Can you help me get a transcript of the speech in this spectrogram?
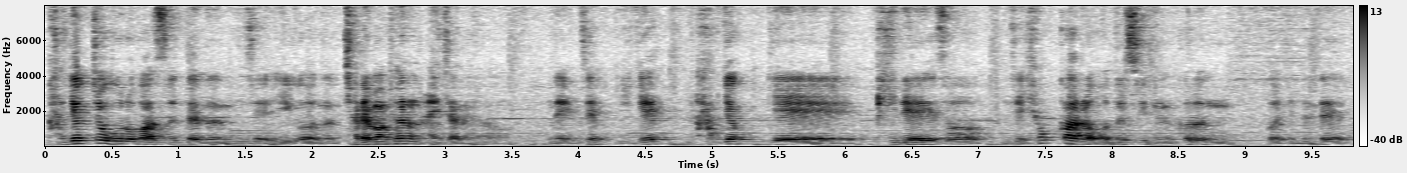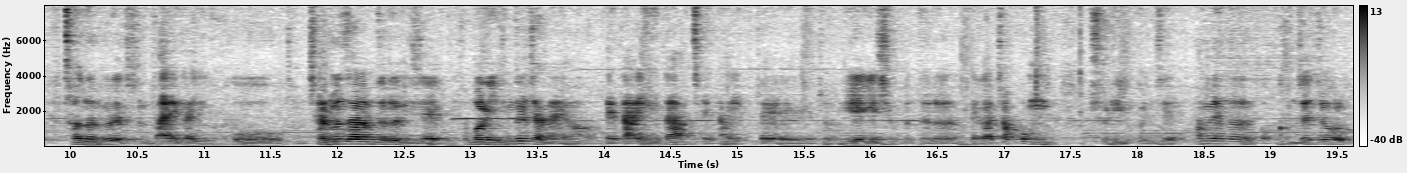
가격적으로 봤을 때는 이제 이거는 저렴한 편은 아니잖아요. 근데 이제 이게 가격에 비례해서 이제 효과를 얻을 수 있는 그런 건 있는데 저는 그래도 좀 나이가 있고 좀 젊은 사람들은 이제 돈 벌기 힘들잖아요. 내 나이다, 제 나이 때 좀 위에 계신 분들은 내가 조금 줄이고 이제 하면은 뭐 금전적으로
